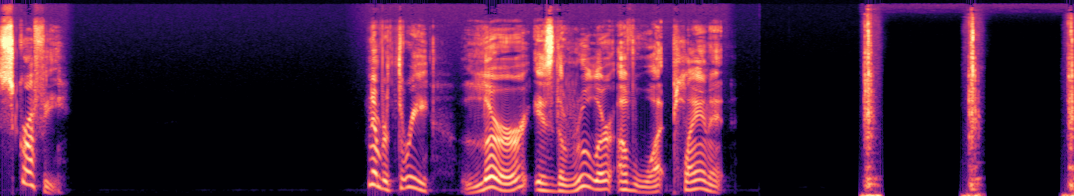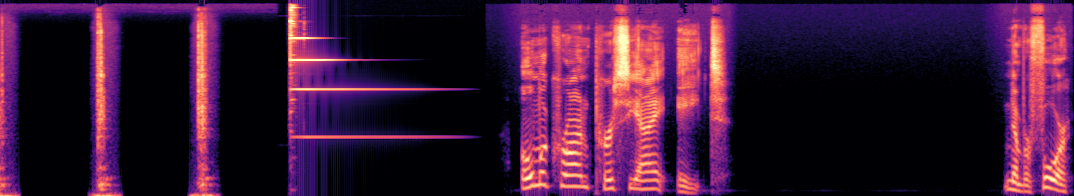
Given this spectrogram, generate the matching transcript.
Scruffy. Number 3. Lrrr is the ruler of what planet? Omicron Persei 8. Number 4.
